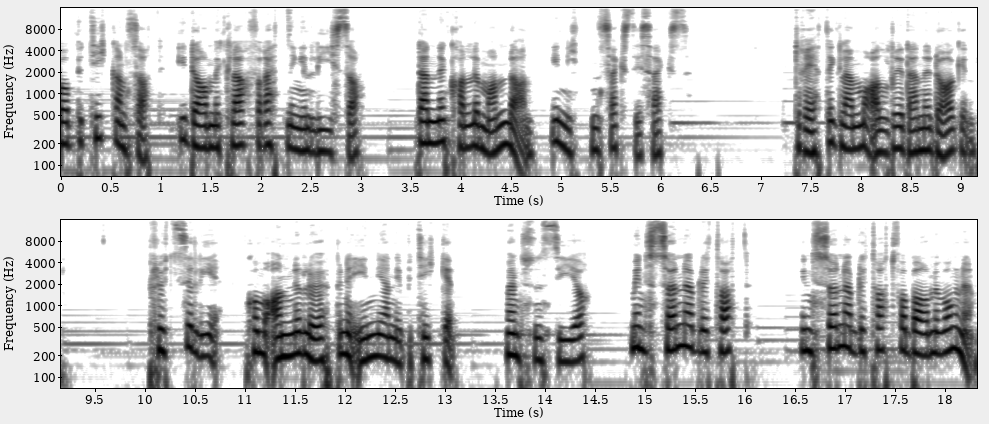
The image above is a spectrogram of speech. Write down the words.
var butikkansatt i dameklærforretningen Lisa denne kalde mandagen i 1966. Grete glemmer aldri denne dagen. Plutselig kommer Anne løpende inn igjen i butikken mens hun sier Min sønn er blitt tatt, Min sønn er blitt tatt fra barnevognen.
